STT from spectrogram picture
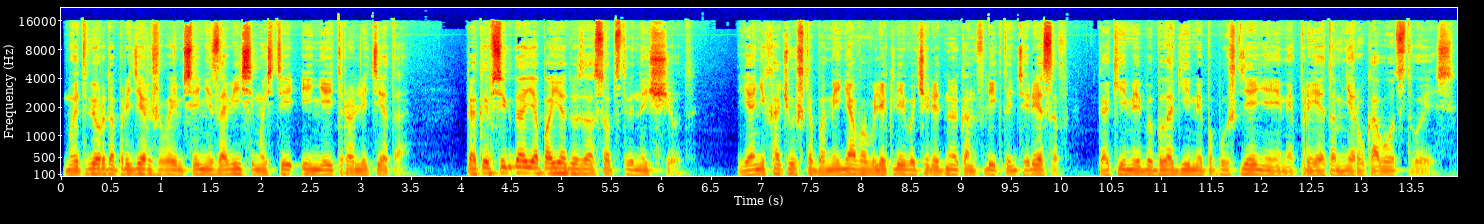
Мы твердо придерживаемся независимости и нейтралитета. Как и всегда, я поеду за собственный счет. Я не хочу, чтобы меня вовлекли в очередной конфликт интересов, какими бы благими побуждениями при этом не руководствуясь.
